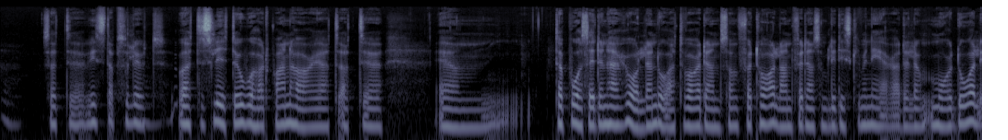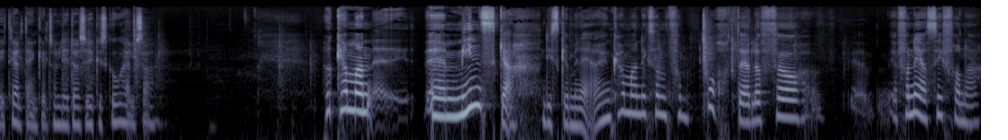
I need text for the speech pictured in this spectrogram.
Mm. Så att eh, visst, absolut. Och att det sliter oerhört på anhöriga att, att um, ta på sig den här rollen då, att vara den som för talan för den som blir diskriminerad eller mår dåligt helt enkelt, som lider av psykisk ohälsa. Hur kan man eh, eh minska diskriminering? Hur kan man liksom få bort det eller få, eh, få ner siffrorna?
